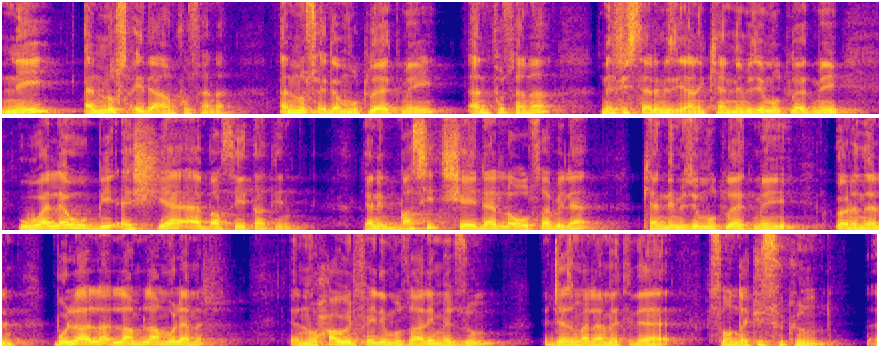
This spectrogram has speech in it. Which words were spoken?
Neyi? En nus'ide enfusena. En nus'ide mutlu etmeyi, enfusena nefislerimizi yani kendimizi mutlu etmeyi bi eşya'e basitatin. Yani basit şeylerle olsa bile kendimizi mutlu etmeyi öğrenelim. Bu la, la, lam lamul emir. Yani nuhavil fiili muzari meczum. Cezm alameti de sondaki sükun e,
